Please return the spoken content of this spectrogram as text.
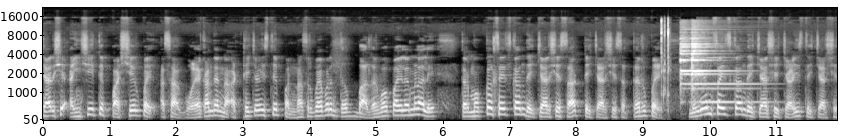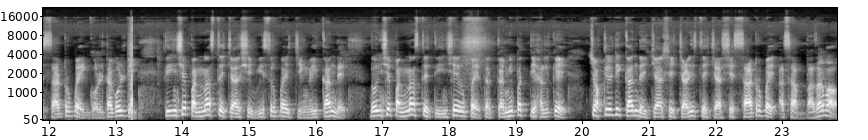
चारशे ऐंशी ते पाचशे रुपये असा गोळ्या कांद्यांना अठ्ठेचाळीस ते पन्नास रुपयापर्यंत बाजारभाव पाहायला मिळाले. तर मोक्कल साईज कांदे चारशे साठ ते चारशे सत्तर रुपये मिडियम साईज कांदे चारशे चाळीस ते चारशे साठ रुपये गोल्टा गोल्टी तीनशे पन्नास ते चारशे वीस रुपये चिंगळी कांदे दोनशे पन्नास ते तीनशे रुपये तर कमी पत्ती हलके चॉकलेटी कांदे चारशे चाळीस ते चारशे साठ रुपये असा बाजारभाव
